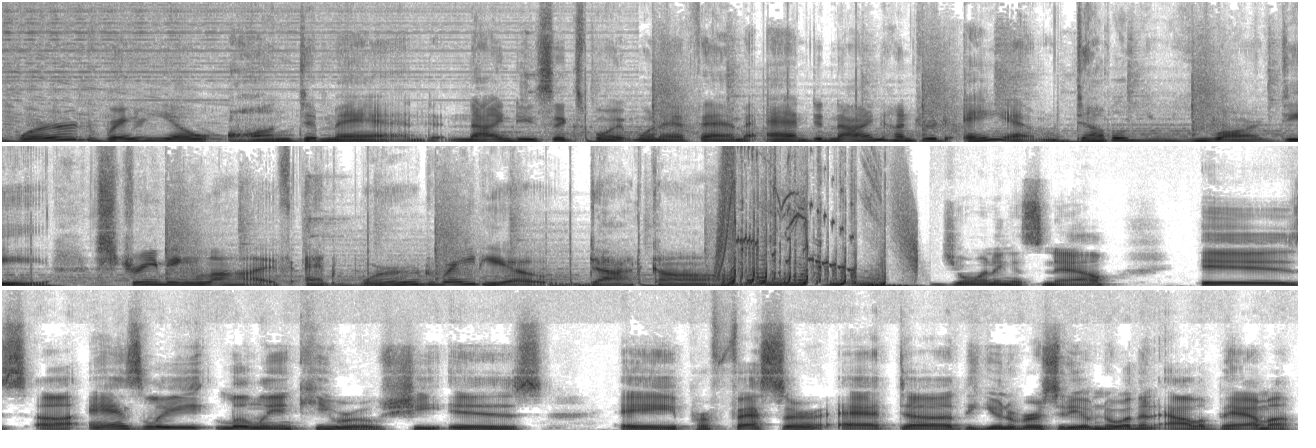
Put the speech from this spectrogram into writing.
WURD Radio on Demand, 96.1 FM and 900 AM WURD, streaming live at wurdradio.com. Joining us now is uh, Ansley Lillian Quiros. She is a professor at uh, the University of Northern Alabama.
